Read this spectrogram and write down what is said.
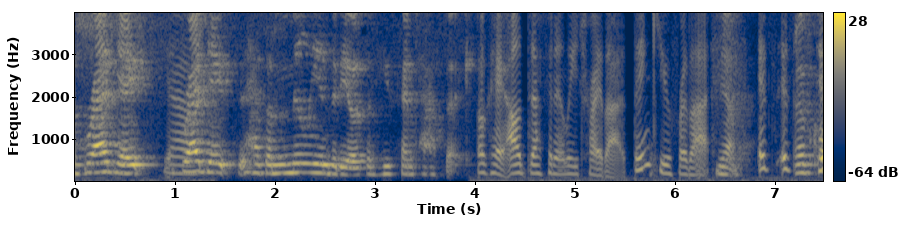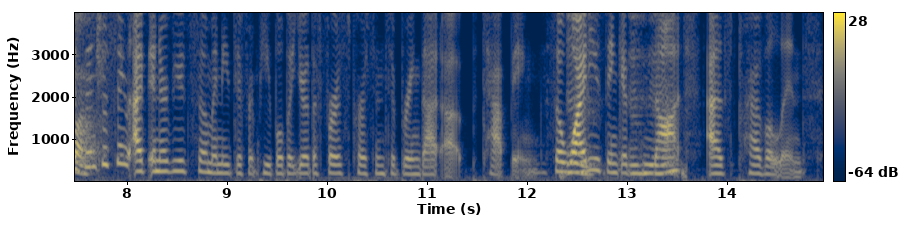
gosh. Brad Yates. Yeah. Brad Yates has a million videos and he's fantastic. okay, I'll definitely try that. Thank you for that. Yeah. It's it's Of it's interesting. I've interviewed so many different people, but you're the first person to bring that up, tapping. So why Mm, do you think it's mhm. not as prevalent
